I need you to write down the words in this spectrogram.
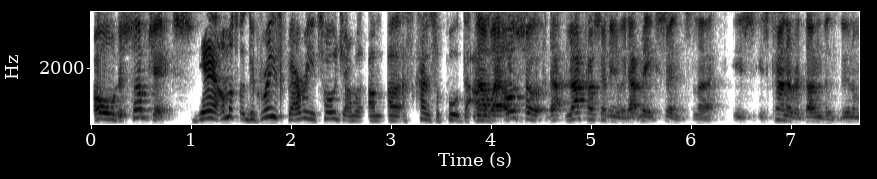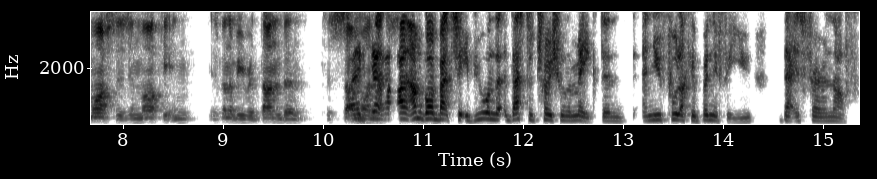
Oh, the subjects. Yeah, I'm not the grades bit. I already told you. I'm, I'm, uh, I kind of support that. No, I'm but not- also, that, like I said anyway, that makes sense. Like, it's it's kind of redundant. Doing a master's in marketing is going to be redundant to someone. Again, that's- I, I'm going back to if you want, that's the choice you want to make, then and you feel like it benefit you, that is fair enough.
